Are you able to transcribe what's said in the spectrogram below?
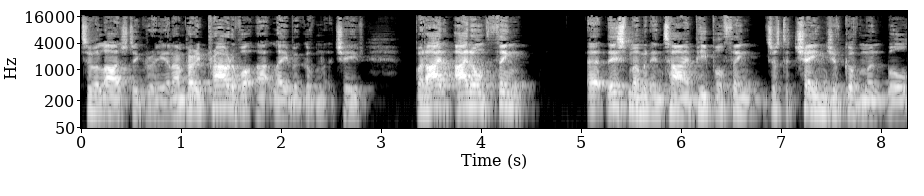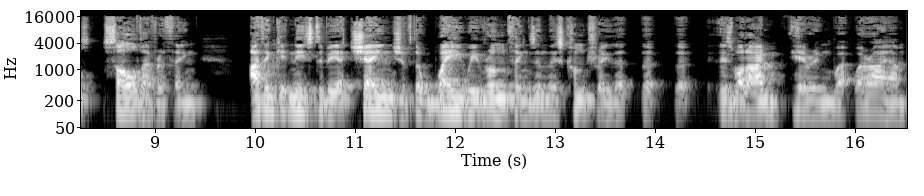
to a large degree. And I'm very proud of what that Labour government achieved. But I, I don't think at this moment in time people think just a change of government will solve everything. I think it needs to be a change of the way we run things in this country that that, that is what I'm hearing where, where I am.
